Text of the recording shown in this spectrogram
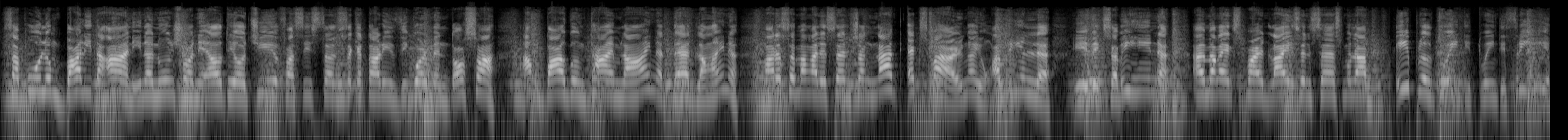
Sa pulong balitaan, inanunsyo ni LTO Chief Assistant Secretary Vigor Mendoza ang bagong timeline at deadline para sa mga lisensyang nag-expire ngayong Abril. Ibig sabihin, ang mga expired licenses mula April 2023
